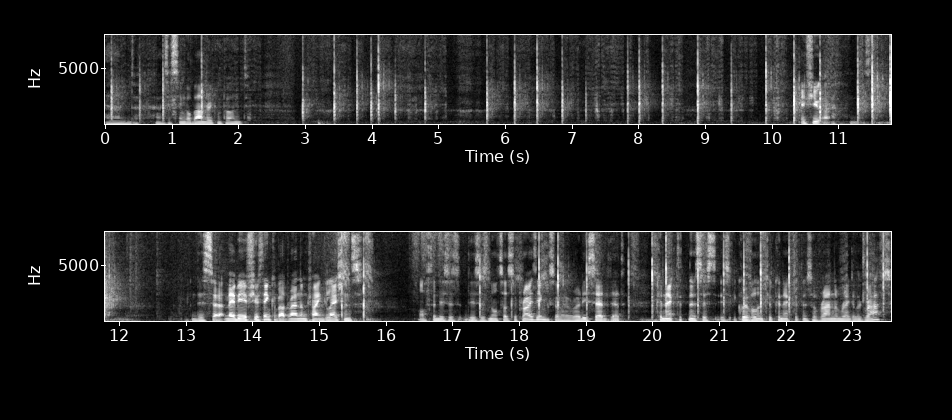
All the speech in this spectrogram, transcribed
and has a single boundary component. If you uh, this uh, maybe if you think about random triangulations, often this is this is not so surprising. So I already said that connectedness is, is equivalent to connectedness of random regular graphs.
